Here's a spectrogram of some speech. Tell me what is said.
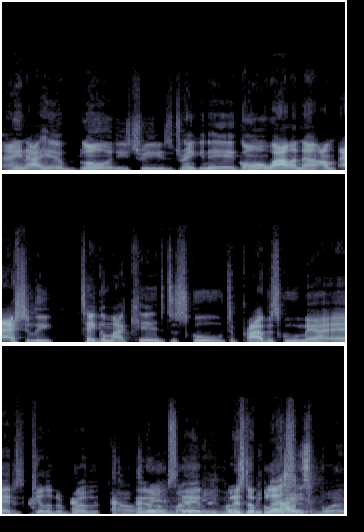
I ain't out here blowing these trees, drinking here, going wild now. I'm actually taking my kids to school, to private school. May I add, is killing the brother. Oh, You know what I'm saying? But it's a blessing. Nice, boy.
